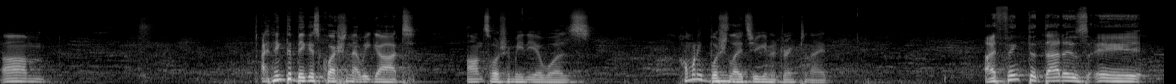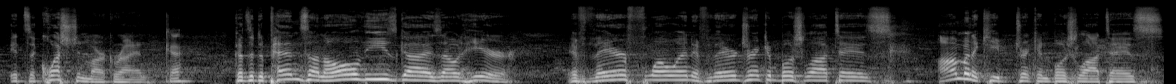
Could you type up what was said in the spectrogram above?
um, I think the biggest question that we got on social media was, how many Busch Lights are you going to drink tonight? I think that that is a it's a question mark, Ryan. Okay. Because it depends on all these guys out here. If they're flowing, if they're drinking Busch Lattes, I'm going to keep drinking Busch Lattes.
